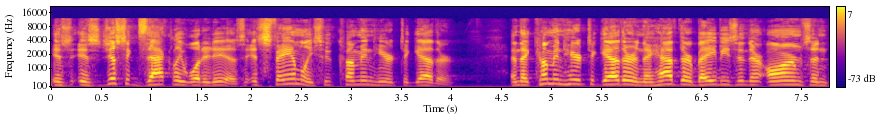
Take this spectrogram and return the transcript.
is, is just exactly what it is it's families who come in here together and they come in here together and they have their babies in their arms and,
